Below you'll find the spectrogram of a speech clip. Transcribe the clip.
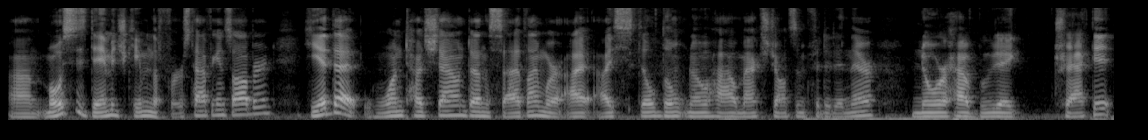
Um, most of his damage came in the first half against Auburn. He had that one touchdown down the sideline where I, I still don't know how Max Johnson fitted in there, nor how Boutte tracked it.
